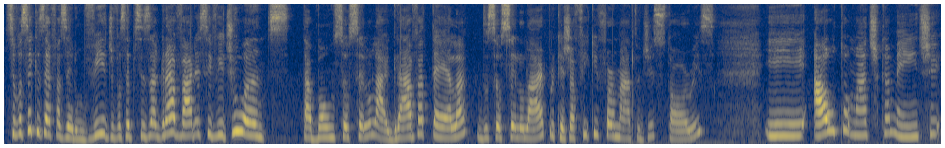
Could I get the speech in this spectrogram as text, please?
Se você quiser fazer um vídeo, você precisa gravar esse vídeo antes, tá bom? No seu celular. Grava a tela do seu celular, porque já fica em formato de stories. E automaticamente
